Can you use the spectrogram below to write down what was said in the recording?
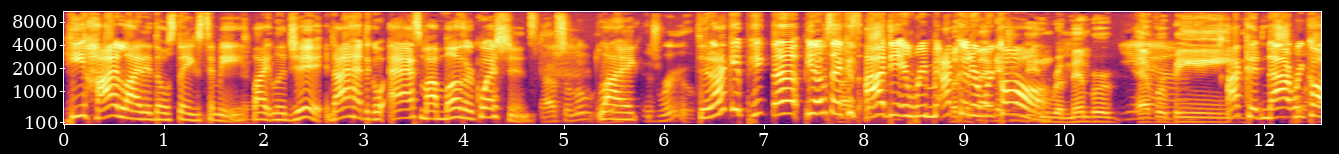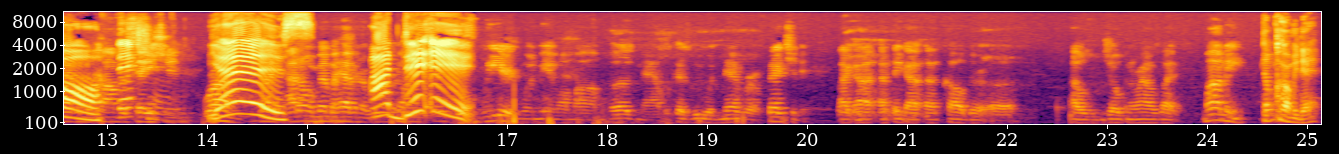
He highlighted those things to me, like legit, and I had to go ask my mother questions. Absolutely. Like- it's real. Did I get picked up? You know what I'm saying? Because I didn't remember. I couldn't fact that you recall. didn't remember Yeah. ever being. I could not recall. Affection. Right. Yes. I don't remember having a real I didn't. It's weird when me and my mom hug now because we were never affectionate. Like I, I think I, I called her. Uh, I was joking around. I was like, "Mommy, don't call me that.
